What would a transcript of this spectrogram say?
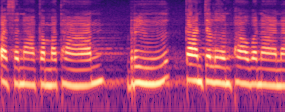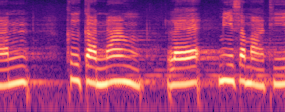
ปัสสนากรรมฐาน หรือการเจริญภาวนานั้น คือการนั่งและ มีสมาธิ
